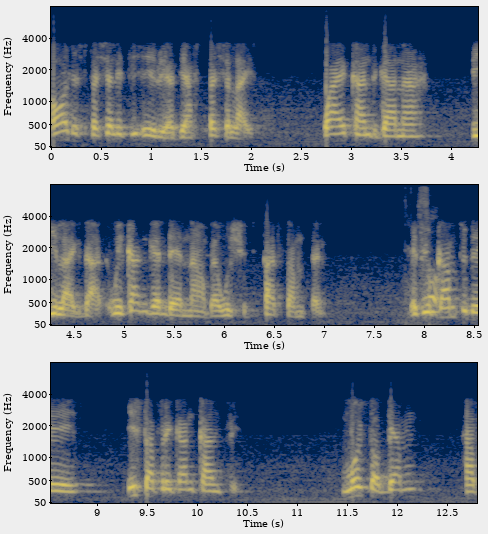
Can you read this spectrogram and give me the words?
all the specialty areas. They are specialized. Why can't Ghana be like that? We can't get there now, but we should start something. If you come to the East African countries, most of them have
